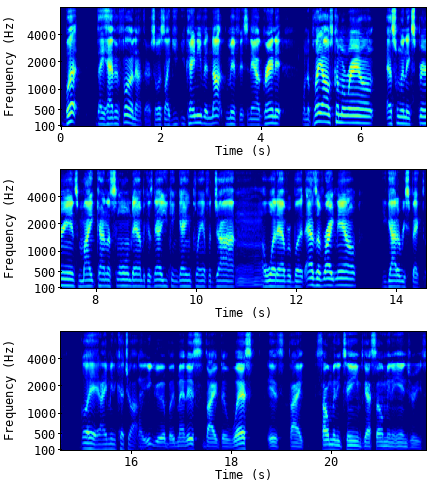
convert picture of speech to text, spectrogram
but they having fun out there. So it's like you, you can't even knock Memphis. Now, granted, when the playoffs come around, that's when experience might kind of slow them down because now you can game plan for Ja mhm. or whatever. But as of right now, you got to respect them. Go ahead. I didn't mean to cut you off. Now, you good, but man, it's like the West is like so many teams got so many injuries,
